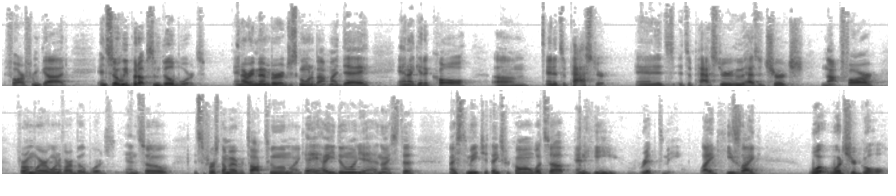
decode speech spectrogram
far from God. And so we put up some billboards. And I remember just going about my day, and I get a call, um, and it's a pastor. And it's, it's a pastor who has a church not far from where one of our billboards. And so it's the first time I ever talked to him, like, hey, how you doing? Yeah, nice to, nice to meet you. Thanks for calling. What's up? And he ripped me. Like, he's like, what, what's your goal?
